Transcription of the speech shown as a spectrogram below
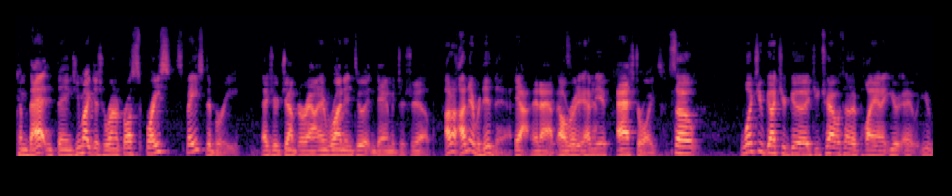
combatant things. You might just run across space space debris as you're jumping around and run into it and damage your ship. I, don't, I never did that. Yeah, it happens. Oh, really? Haven't Yeah. you? Asteroids. So, once you've got your goods, you travel to another planet, you uh, you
